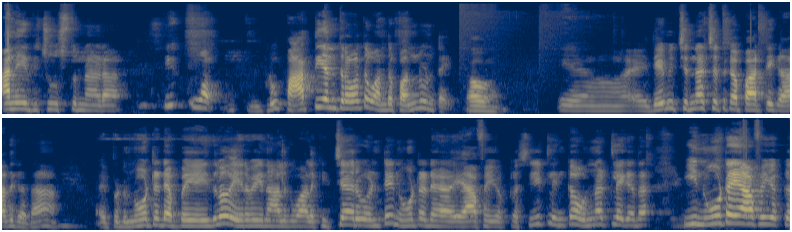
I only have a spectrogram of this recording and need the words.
అనేది చూస్తున్నాడా? ఇప్పుడు పార్టీ అయిన తర్వాత వంద పనులు ఉంటాయి. అవును. ఇదేమి చిన్న చితక పార్టీ కాదు కదా. ఇప్పుడు నూట డెబ్బై ఐదులో ఇరవై నాలుగు వాళ్ళకి ఇచ్చారు అంటే నూట యాభై ఒక్క సీట్లు ఇంకా ఉన్నట్లే కదా. ఈ నూట యాభై ఒక్క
